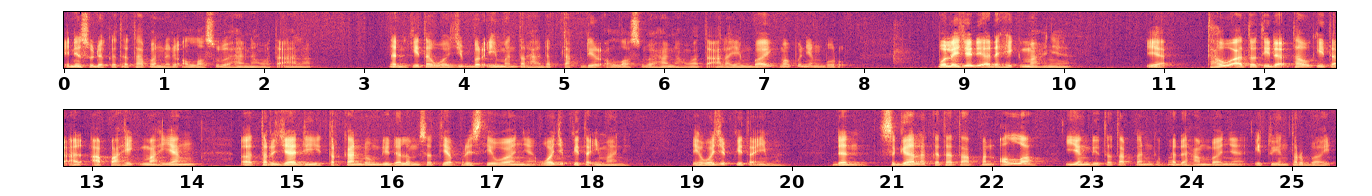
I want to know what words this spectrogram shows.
ini sudah ketetapan dari Allah Subhanahu wa taala. Dan kita wajib beriman terhadap takdir Allah Subhanahu wa taala yang baik maupun yang buruk. Boleh jadi ada hikmahnya. Ya, tahu atau tidak tahu kita apa hikmah yang uh, terjadi terkandung di dalam setiap peristiwanya, wajib kita imani. Ya, wajib kita iman. Dan segala ketetapan Allah yang ditetapkan kepada hambanya itu yang terbaik.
